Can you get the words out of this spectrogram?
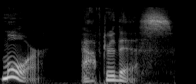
More after this.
